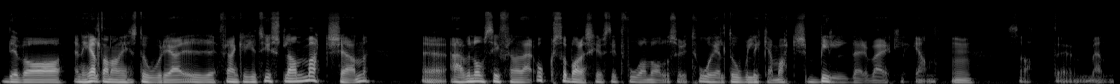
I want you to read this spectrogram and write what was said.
det var en helt annan historia i Frankrike-Tyskland-matchen. Eh, även om siffrorna där också bara skrevs till 2-0 så är det två helt olika matchbilder verkligen. Mm. Så att, eh, men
